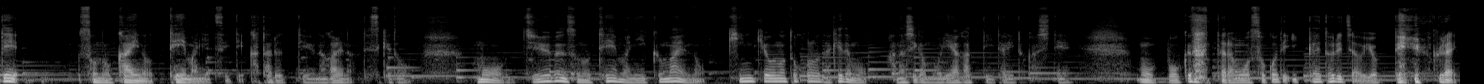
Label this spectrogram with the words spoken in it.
でその回のテーマについて語るっていう流れなんですけどもう十分そのテーマに行く前の近況のところだけでも話が盛り上がっていたりとかしてもう僕だったらもうそこで一回取れちゃうよっていうくらい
